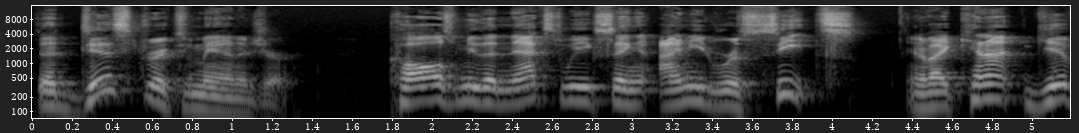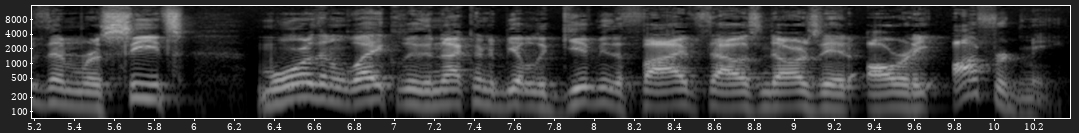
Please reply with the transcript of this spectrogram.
The district manager calls me the next week saying, I need receipts. And if I cannot give them receipts, more than likely they're not going to be able to give me the $5,000 they had already offered me.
